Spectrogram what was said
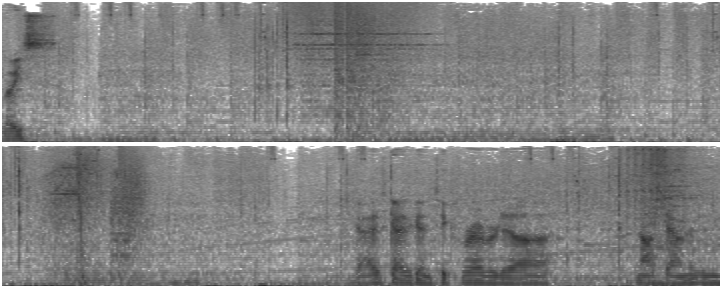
Nice. Yeah, this guy's gonna take forever to uh, knock down, isn't he?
